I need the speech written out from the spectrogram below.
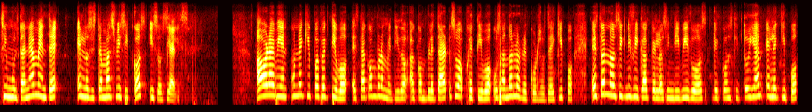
simultáneamente en los sistemas físicos y sociales. Ahora bien, un equipo efectivo está comprometido a completar su objetivo usando los recursos de equipo. Esto no significa que los individuos que constituyan el equipo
